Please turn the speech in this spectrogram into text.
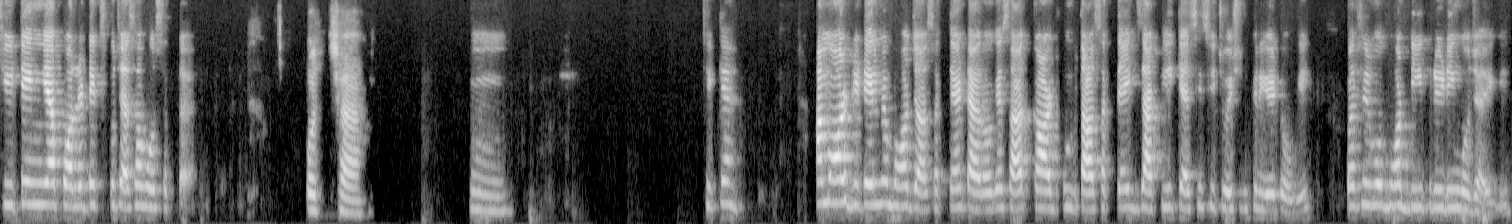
चीटिंग या पॉलिटिक्स कुछ ऐसा हो सकता है। अच्छा। हम्म। ठीक है। हम और डिटेल में बहुत जा सकते हैं टैरो के साथ कार्ड को बता सकते हैं एग्जैक्टली exactly कैसी सिचुएशन क्रिएट होगी पर फिर वो बहुत डीप रीडिंग हो जाएगी।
